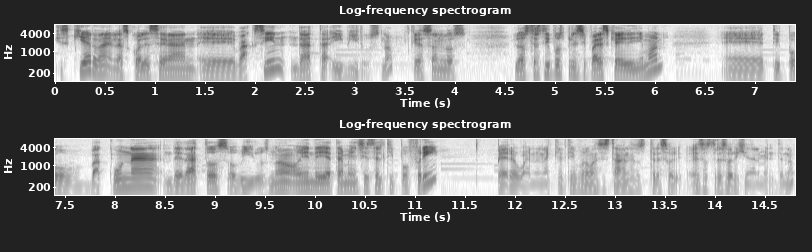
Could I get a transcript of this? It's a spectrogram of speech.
izquierda, en las cuales eran eh, Vaccine, Data y Virus, ¿no? Que son los, los tres tipos principales que hay de Digimon. Eh, tipo vacuna, de datos o virus, ¿no? Hoy en día también existe el tipo free, pero bueno, en aquel tiempo nomás estaban esos tres, esos tres originalmente, ¿no?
